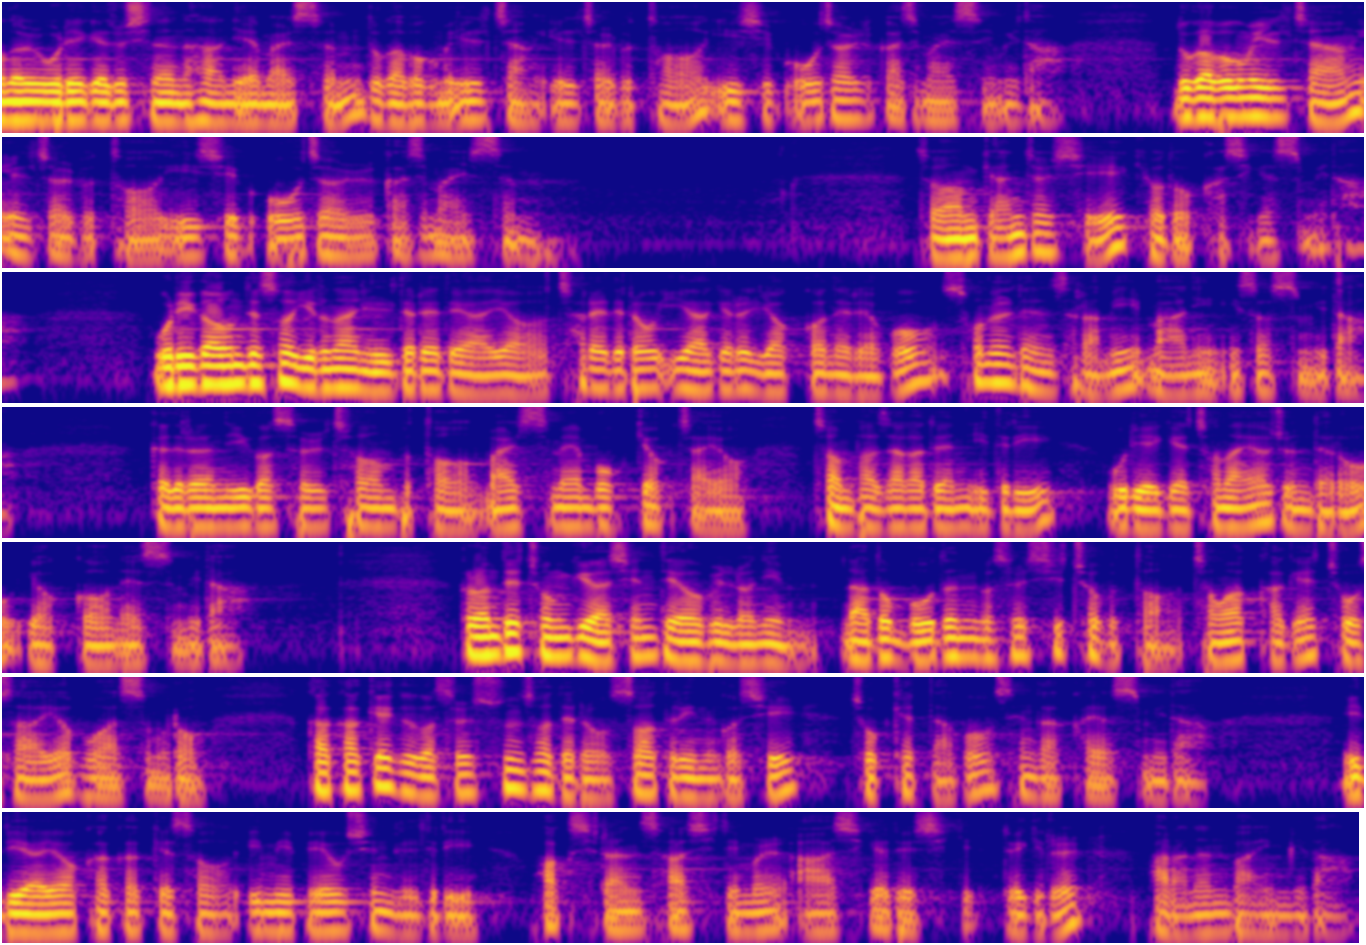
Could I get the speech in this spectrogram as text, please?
오늘 우리에게 주시는 하나님의 말씀 누가복음 1장 1절부터 25절까지 말씀입니다. 누가복음 1장 1절부터 25절까지 말씀. 저와 함께 한 절씩 교독하시겠습니다. 우리 가운데서 일어난 일들에 대하여 차례대로 이야기를 엮어내려고 손을 댄 사람이 많이 있었습니다. 그들은 이것을 처음부터 말씀의 목격자요 전파자가 된 이들이 우리에게 전하여 준 대로 엮어냈습니다. 그런데 존귀하신 데오빌로님, 나도 모든 것을 시초부터 정확하게 조사하여 보았으므로 가깝게 그것을 순서대로 써드리는 것이 좋겠다고 생각하였습니다. 이리하여 각각께서 이미 배우신 일들이 확실한 사실임을 아시게 되시기, 되기를 바라는 바입니다.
